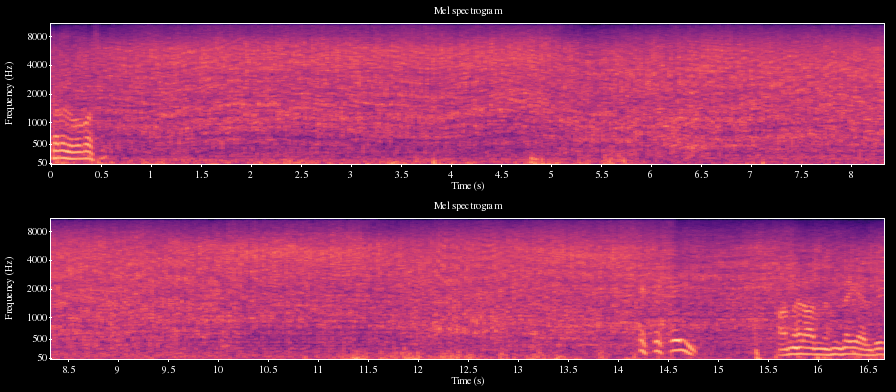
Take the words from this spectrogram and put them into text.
Kurtarır babası. Hey. Kameranın önünde geldi.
